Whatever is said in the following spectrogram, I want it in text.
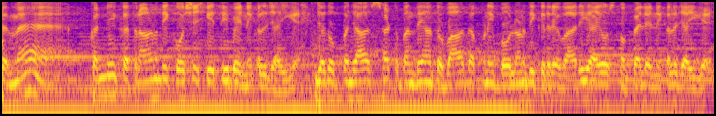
ਤੇ ਮੈਂ ਕੰਨੀ ਕਤਰਾਣ ਦੀ ਕੋਸ਼ਿਸ਼ ਕੀਤੀ ਬਈ ਨਿਕਲ ਜਾਈਏ। ਜਦੋਂ 50 60 ਬੰਦਿਆਂ ਤੋਂ ਬਾਅਦ ਆਪਣੀ ਬੋਲਣ ਦੀ ਕਿਧਰੇ ਵਾਰੀ ਆਏ, ਉਸ ਤੋਂ ਪਹਿਲੇ ਨਿਕਲ ਜਾਈਏ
